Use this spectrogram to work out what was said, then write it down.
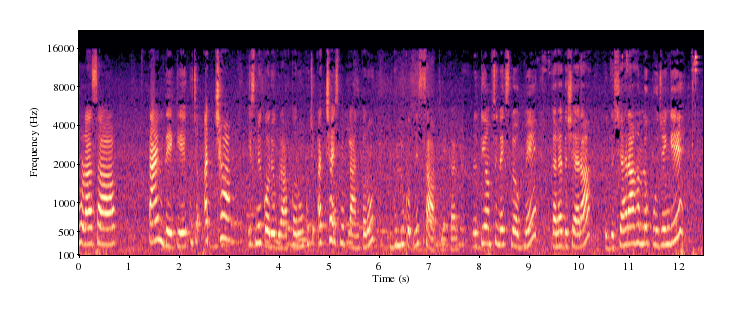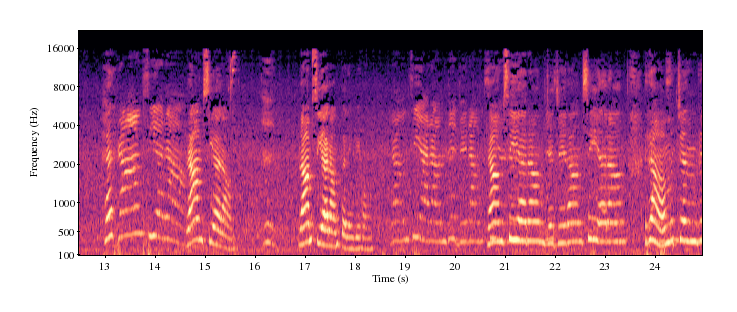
थोड़ा सा टाइम दे के कुछ अच्छा इसमें कोरियोग्राफ करूँ कुछ अच्छा इसमें प्लान करूँ गुल्लू को अपने साथ लेकर। मिलती हूँ आपसे नेक्स्ट ब्लॉग में। कल है दशहरा तो दशहरा हम लोग पूजेंगे। है? राम सिया राम। राम सिया राम। राम सिया राम करेंगे हम। राम सिया राम जय जय राम राम सिया राम जय जय राम सिया राम। रामचंद्र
